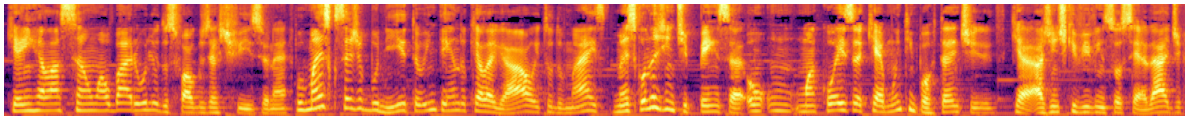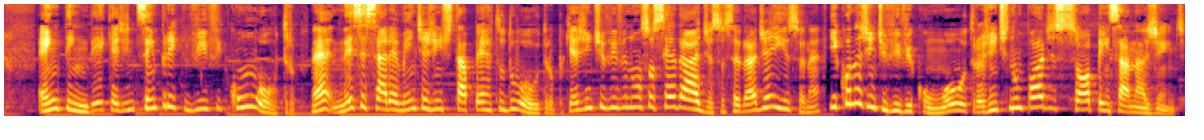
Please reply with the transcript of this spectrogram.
que é em relação ao barulho dos fogos de artifício, né? Por mais que seja bonito, eu entendo que é legal e tudo mais, mas quando a gente pensa, um, uma coisa que é muito importante, que a gente que vive em sociedade, é entender que a gente sempre vive com o outro, né? Necessariamente a gente está perto do outro, porque a gente vive numa sociedade, a sociedade é isso, né? E quando a gente vive com o outro, a gente não pode só pensar na gente.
